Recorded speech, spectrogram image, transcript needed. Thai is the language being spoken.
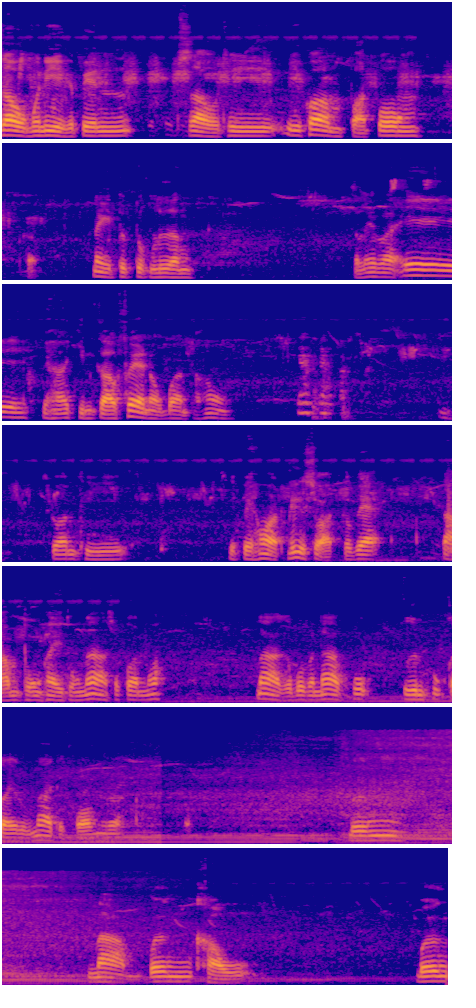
เช้ามื้อนี้ก็เป็นเช้าที่มีความปลอดโปร่งครับในทุกๆเรื่องก็เลยว่า เอ๊ะไปหากินกาแฟนอกบ้านเฮาก่อนที่สิไปฮอดรีสอร์ทก็แวะ ตามทงไห้ทงหน้าซะก่อนเนาะหน้าก็บ่แม่นหน้าผู้อื่นผู้ไกลหรอกหน้าเจ้าของนี่ล่ะเบิ่งน้ำเบิ่งเขา เบิ่ง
